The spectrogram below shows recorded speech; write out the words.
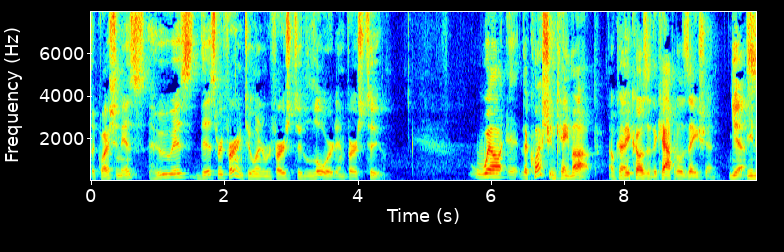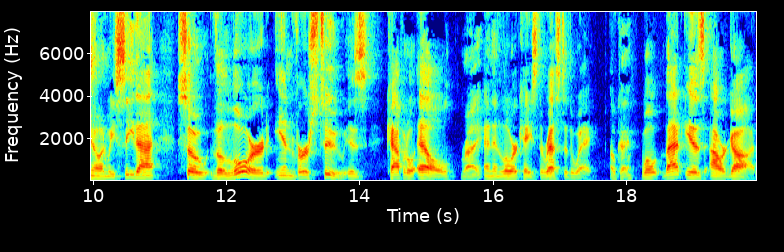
the question is, who is this referring to when it refers to the Lord in verse two? Well, eh, the question came up Okay. Because of the capitalization. Yes. You know, and we see that. So the Lord in verse 2 is capital L. Right. And then lowercase the rest of the way. Okay. Well, that is our God.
